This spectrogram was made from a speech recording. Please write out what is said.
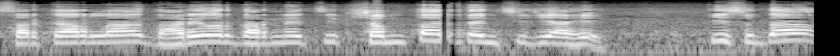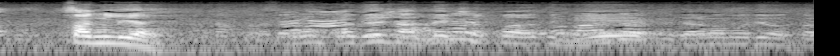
सरकारला धारेवर धरण्याची क्षमता त्यांची जी आहे ती सुद्धा चांगली आहे. प्रदेश अध्यक्षपद हे विदर्भामध्ये होतं.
